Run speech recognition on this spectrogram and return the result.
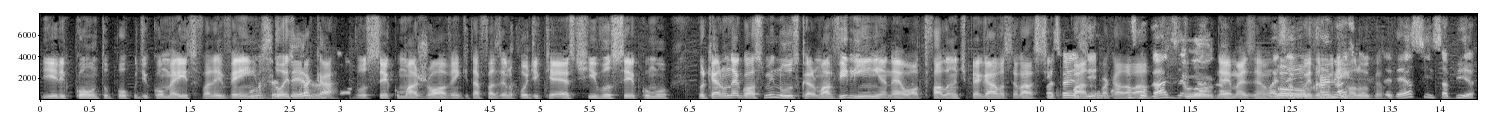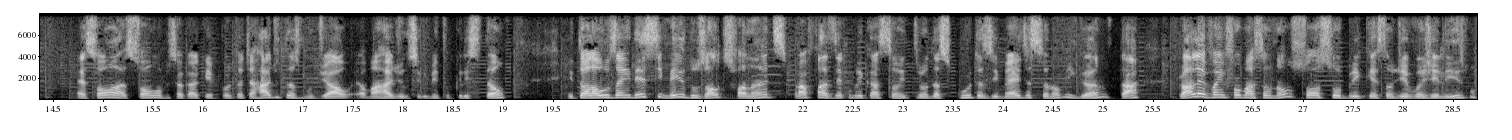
E ele conta um pouco de como é isso. Falei, vem os dois pra cá. Você como uma jovem que tá fazendo podcast e você como... Porque era um negócio minúsculo, era uma vilinha, né? O alto-falante pegava, sei lá, cinco quadros pra cada lado. lugares, é, Que louco. É, mas é uma Mas aí, coisa Carlinhos, muito maluca. A ideia é assim, sabia? É só, só uma observação que é importante. A Rádio Transmundial é uma rádio do segmento cristão. Então ela usa ainda esse meio dos altos-falantes para fazer comunicação entre ondas curtas e médias, se eu não me engano, tá? Para levar informação não só sobre questão de evangelismo,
